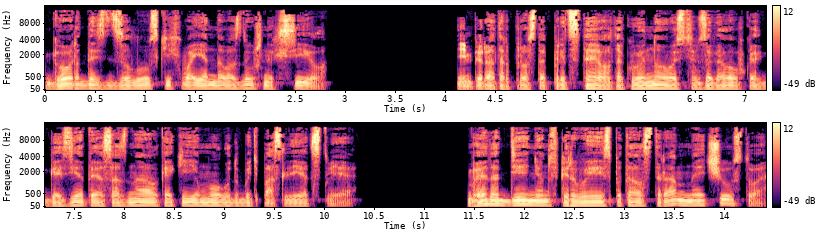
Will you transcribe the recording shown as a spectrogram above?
гордость зулузских военно-воздушных сил. Император просто представил такую новость в заголовках газеты и осознал, какие могут быть последствия. В этот день он впервые испытал странное чувство,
